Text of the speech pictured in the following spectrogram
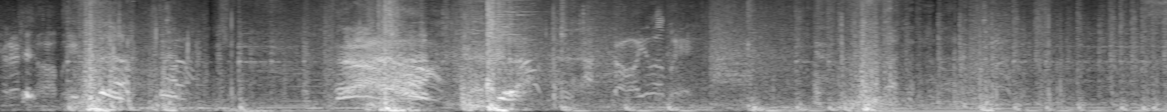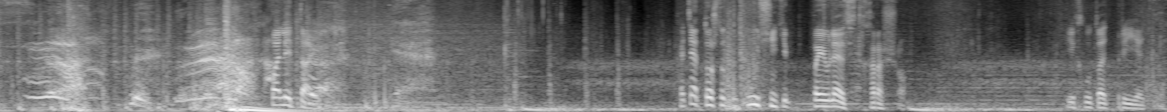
Хорошо. Стоило бы. Полетай. Хотя то, что тут лучники появляются, это хорошо. Их лутать приятнее.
